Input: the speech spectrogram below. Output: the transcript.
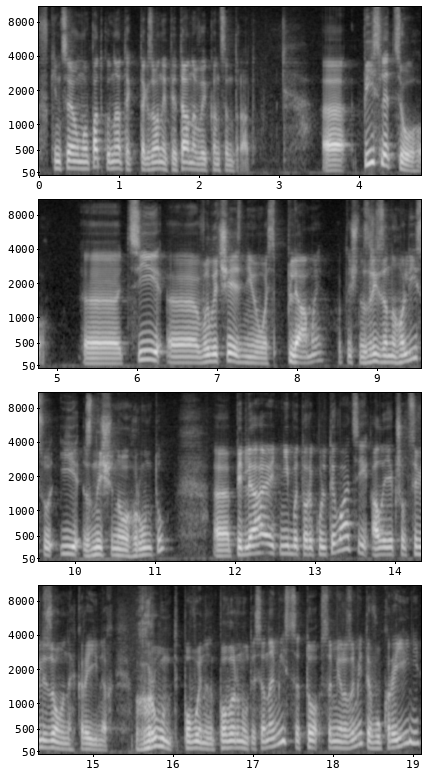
в кінцевому випадку на так, так званий титановий концентрат. Після цього ці величезні ось плями, фактично зрізаного лісу і знищеного ґрунту, підлягають нібито рекультивації, але якщо в цивілізованих країнах ґрунт повинен повернутися на місце, то самі розумієте, в Україні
